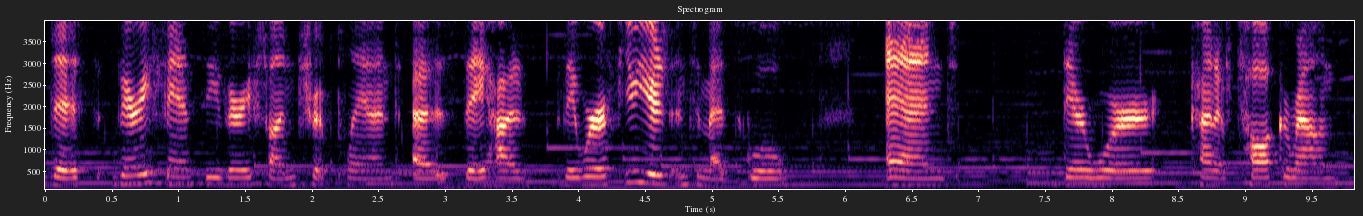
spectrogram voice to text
this very fancy, very fun trip planned as they had they were a few years into med school and there were kind of talk around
